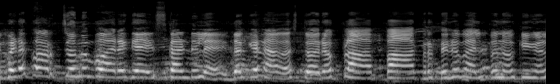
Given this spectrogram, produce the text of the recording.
ഇവിടെ കുറച്ചൊന്നും പോരെ ഗൈസ് കണ്ടില്ലേ? ഇതൊക്കെയാണ് അവസ്ഥ. ഓരോ പ്ലാ- പാത്രത്തിന്റെ വലിപ്പം നോക്കി നിങ്ങൾ.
